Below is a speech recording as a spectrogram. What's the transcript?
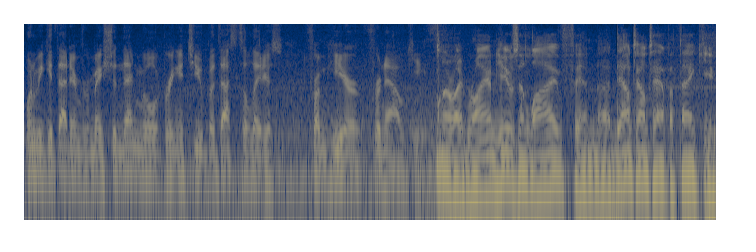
when we get that information, then we'll bring it to you, but that's the latest from here for now, Keith. All right, Ryan Hughes and live in uh, downtown Tampa. Thank you.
